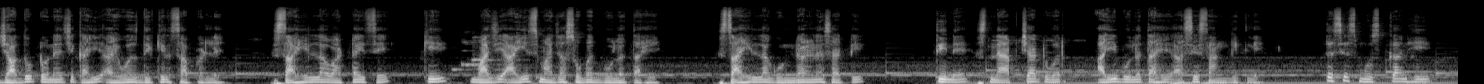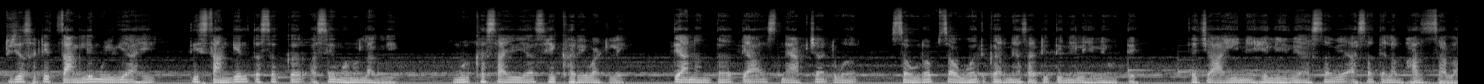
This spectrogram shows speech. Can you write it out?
जादू टोण्याचे काही ऐवज देखील सापडले. साहिलला वाटायचे की माझी आईच माझ्यासोबत बोलत आहे. साहिलला गुंडाळण्यासाठी तिने स्नॅपचॅटवर आई बोलत आहे असे सांगितले. तसेच मुस्कान ही तुझ्यासाठी चांगली मुलगी आहे ती सांगेल तसं कर असे म्हणू लागली. मूर्ख साहिल यास हे खरे वाटले. त्यानंतर त्या स्नॅपचॅटवर सौरभचा वध करण्यासाठी तिने लिहिले होते. त्याच्या आईने हे लिहिले असावे असा त्याला भास झाला.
